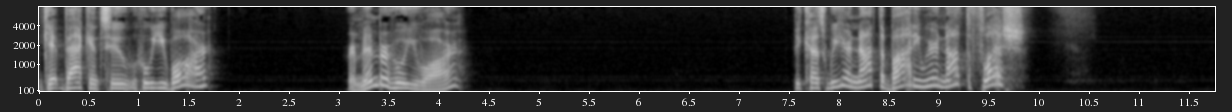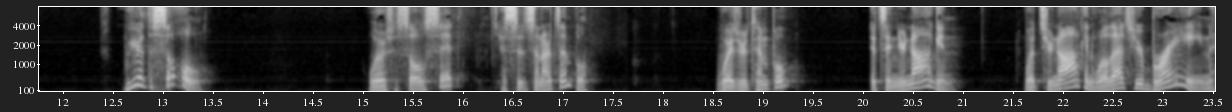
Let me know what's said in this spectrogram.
get back into who you are. Remember who you are. Because we are not the body, we are not the flesh. We are the soul. Where does the soul sit? It sits in our temple. Where's your temple? It's in your noggin. What's your noggin? Well, that's your brain.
